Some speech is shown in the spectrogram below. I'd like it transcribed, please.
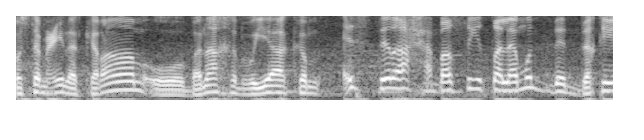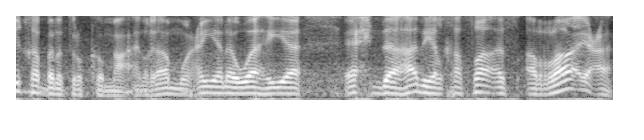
مستمعينا الكرام وبناخذ وياكم استراحة بسيطة لمدة دقيقة بنترككم مع أنغام معينة وهي إحدى هذه الخصائص الرائعة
